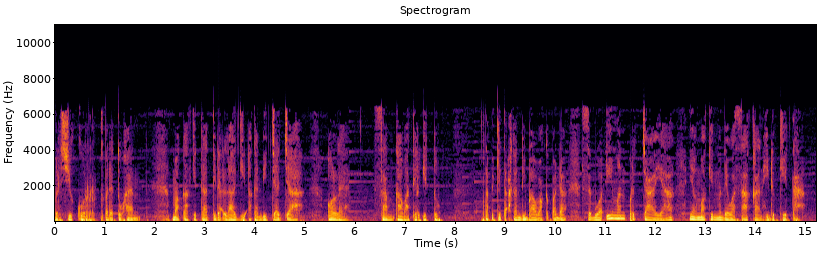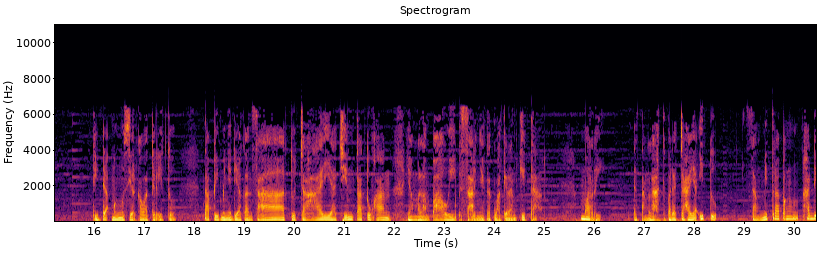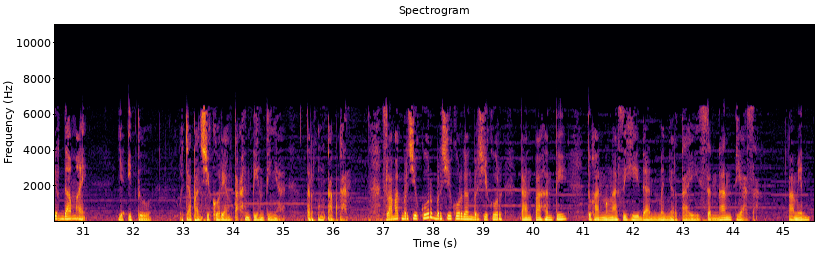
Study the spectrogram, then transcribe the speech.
bersyukur kepada Tuhan, maka kita tidak lagi akan dijajah oleh sang khawatir itu. Tapi kita akan dibawa kepada sebuah iman percaya yang makin mendewasakan hidup kita. Tidak mengusir khawatir itu, tapi menyediakan satu cahaya cinta Tuhan yang melampaui besarnya kekhawatiran kita Mari, datanglah kepada cahaya itu, sang mitra penghadir damai, yaitu ucapan syukur yang tak henti-hentinya terungkapkan. Selamat bersyukur, bersyukur dan bersyukur tanpa henti. Tuhan mengasihi dan menyertai senantiasa. Amin.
